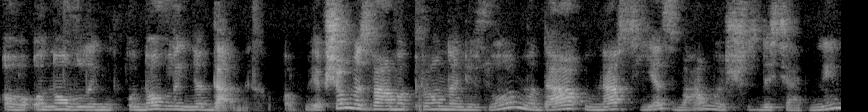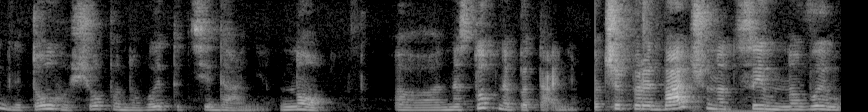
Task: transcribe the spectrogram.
оновлень, оновлення даних. Якщо ми з вами проаналізуємо, да, у нас є з вами 60 днів для того, щоб оновити ці дані. Но Наступне питання: чи передбачено цим новим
